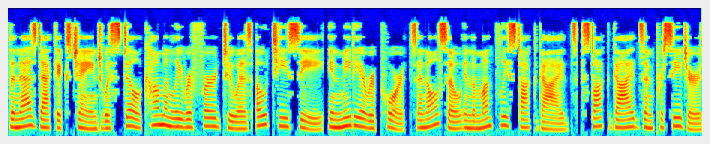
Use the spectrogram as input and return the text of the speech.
the Nasdaq exchange was still commonly referred to as OTC in media reports and also in the monthly stock guides, stock guides and procedures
